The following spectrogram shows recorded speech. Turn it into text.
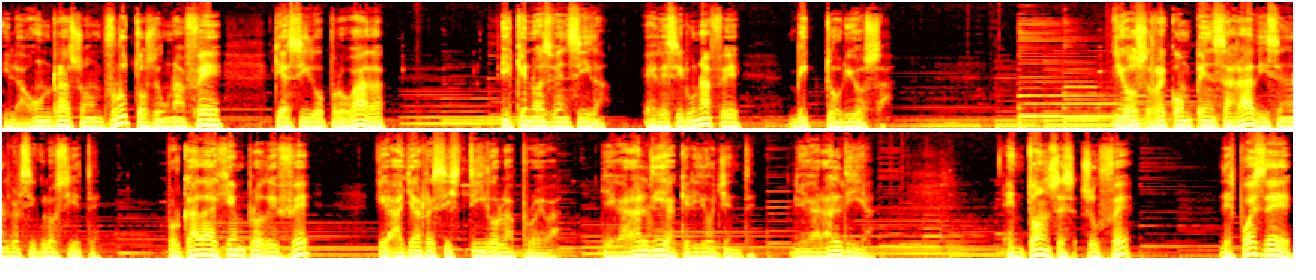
y la honra son frutos de una fe que ha sido probada y que no es vencida, es decir, una fe victoriosa. Dios recompensará, dice en el versículo 7, por cada ejemplo de fe que haya resistido la prueba. Llegará el día, querido oyente, llegará el día. Entonces su fe, después de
